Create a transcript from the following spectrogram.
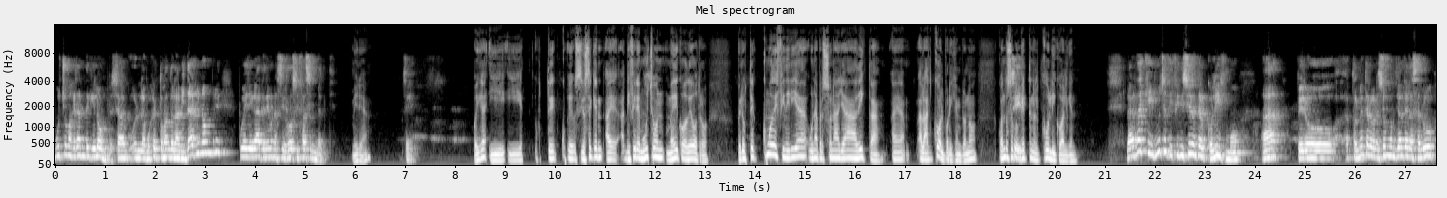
mucho más grande que el hombre. O sea, la mujer tomando la mitad que un hombre puede llegar a tener una cirrosis fácilmente. Mire, ¿eh? Sí. Oiga, y usted, eh, yo sé que eh, difiere mucho un médico de otro, pero usted, ¿cómo definiría una persona ya adicta al alcohol, por ejemplo, no? ¿Cuándo se convierte en alcohólico alguien? La verdad es que hay muchas definiciones de alcoholismo, ¿ah? pero actualmente la Organización Mundial de la Salud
